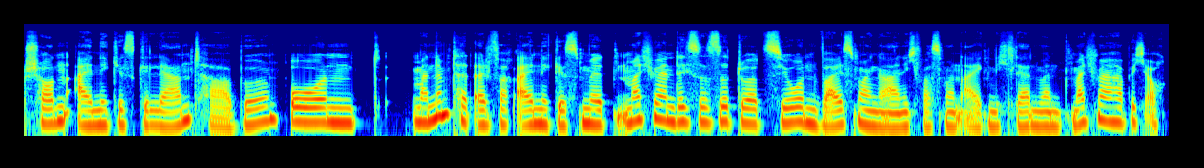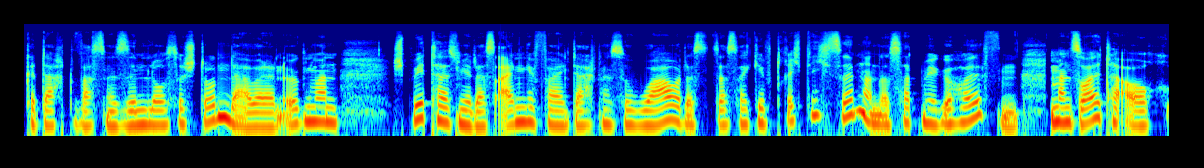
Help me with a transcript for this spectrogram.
schon einiges gelernt habe und man nimmt halt einfach einiges mit. Manchmal in dieser Situation weiß man gar nicht, was man eigentlich lernt. manchmal habe ich auch gedacht, was eine sinnlose Stunde, aber dann irgendwann später ist mir das eingefallen. Ich dachte mir so, wow, das, das ergibt richtig Sinn und das hat mir geholfen. Man sollte auch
